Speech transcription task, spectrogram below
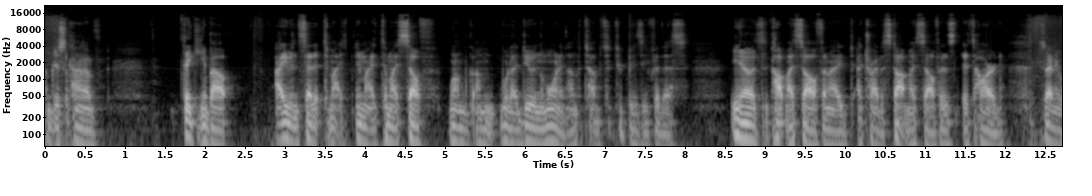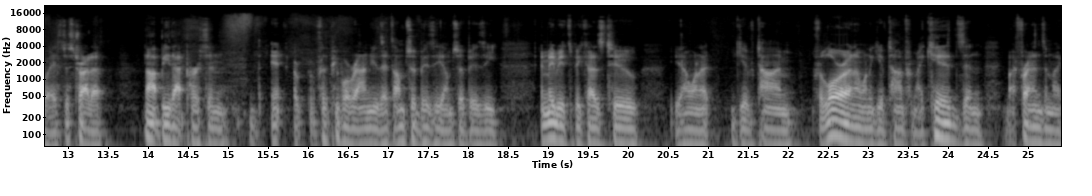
I'm just kind of thinking about. I even said it to my in my to myself when I'm, I'm what I do in the morning. I'm, I'm too busy for this. You know, it's caught myself, and I I try to stop myself. It's it's hard. So, anyways, just try to not be that person eh, for the people around you that I'm so busy, I'm so busy. And maybe it's because too, you know, I want to give time for Laura and I want to give time for my kids and my friends and my,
